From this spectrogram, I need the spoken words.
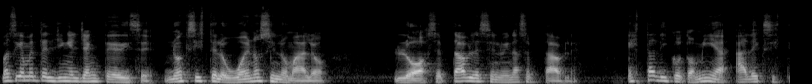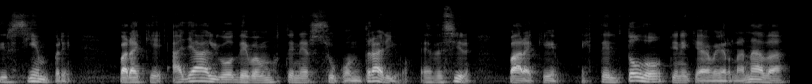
básicamente el yin y el yang te dice, no existe lo bueno sin lo malo, lo aceptable sin lo inaceptable. Esta dicotomía ha de existir siempre. Para que haya algo debemos tener su contrario, es decir, para que esté el todo tiene que haber la nada,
